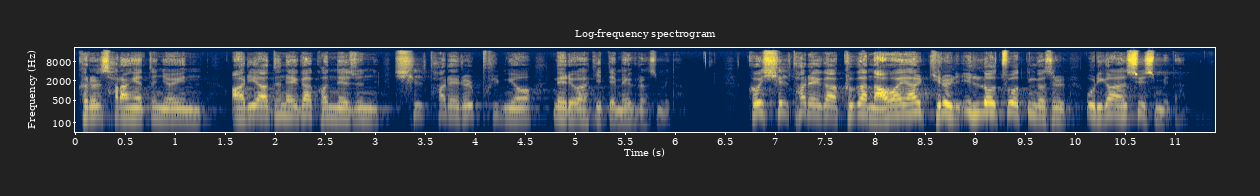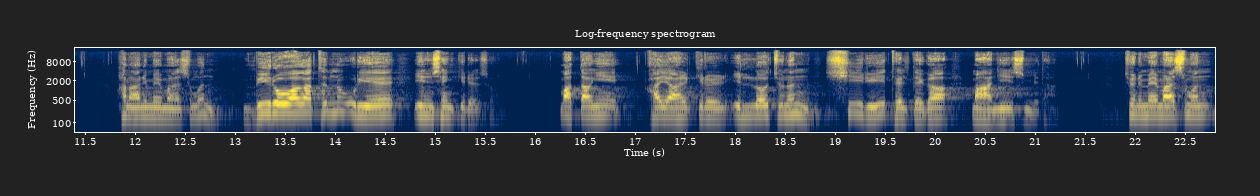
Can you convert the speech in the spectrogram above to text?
그를 사랑했던 여인 아리아드네가 건네준 실타래를 풀며 내려갔기 때문에 그렇습니다. 그 실타래가 그가 나와야 할 길을 일러 주었던 것을 우리가 알 수 있습니다. 하나님의 말씀은 미로와 같은 우리의 인생길에서 마땅히 가야 할 길을 일러주는 실이 될 때가 많이 있습니다. 주님의 말씀은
